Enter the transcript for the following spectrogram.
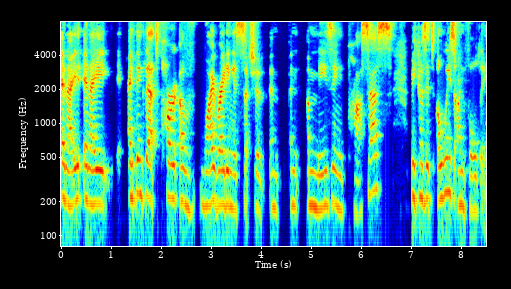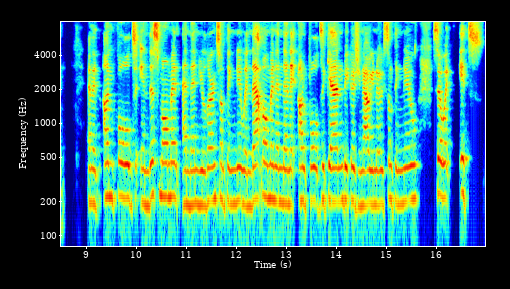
and i and i i think that's part of why writing is such a, an, an amazing process because it's always unfolding. And it unfolds in this moment and then you learn something new in that moment and then it unfolds again because you now you know something new. So it it's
